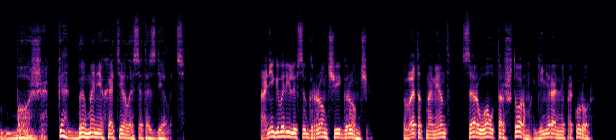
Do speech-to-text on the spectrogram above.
«Боже, как бы мне хотелось это сделать!» Они говорили все громче и громче. В этот момент сэр Уолтер Шторм, генеральный прокурор,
